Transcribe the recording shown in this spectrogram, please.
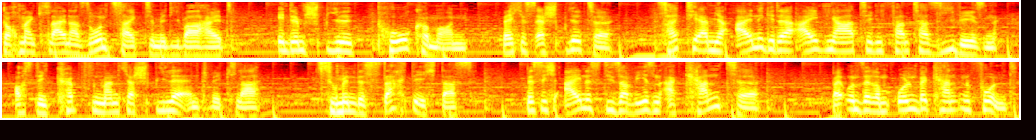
doch mein kleiner Sohn zeigte mir die Wahrheit. In dem Spiel Pokémon, welches er spielte, zeigte er mir einige der eigenartigen Fantasiewesen aus den Köpfen mancher Spieleentwickler. Zumindest dachte ich das, bis ich eines dieser Wesen erkannte. Bei unserem unbekannten Fund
